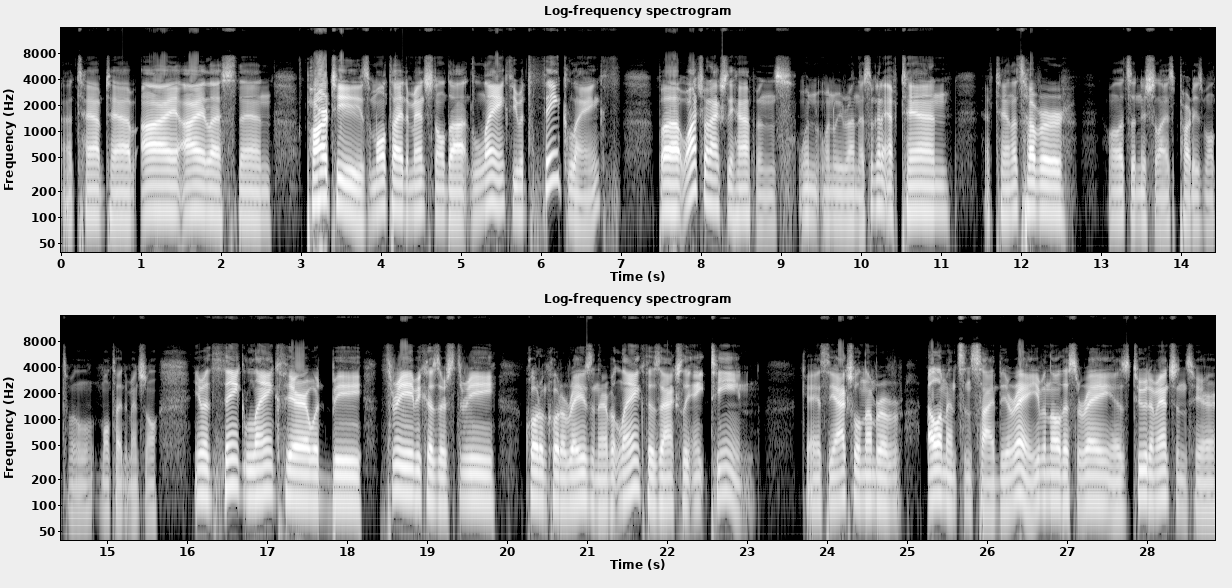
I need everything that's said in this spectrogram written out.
uh, tab tab i i less than parties multidimensional dot length. You would think length, but watch what actually happens when when we run this. I'm going to F10, F10. Let's hover. Well, let's initialize parties multiple multidimensional. You would think length here would be three because there's three quote unquote arrays in there, but length is actually 18. Okay, it's the actual number of elements inside the array. Even though this array is two dimensions here,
